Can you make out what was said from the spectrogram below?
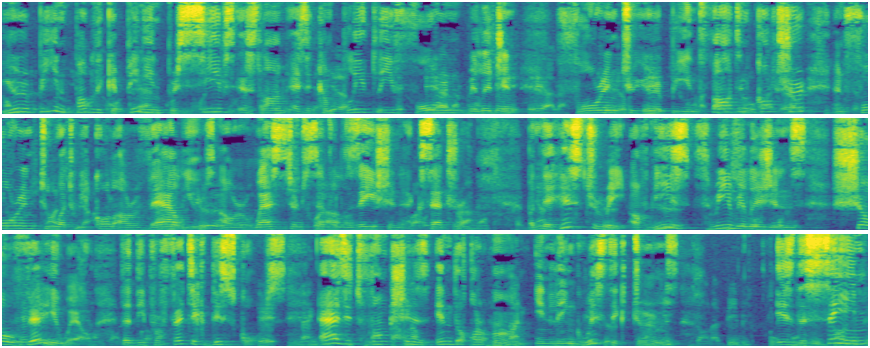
European public opinion perceives Islam as a completely foreign religion, foreign to European thought and culture, and foreign to what we call our values, our Western civilization, etc. But the history of these three religions show very well that the prophetic discourse, as it functions in the Quran in linguistic terms, is the same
